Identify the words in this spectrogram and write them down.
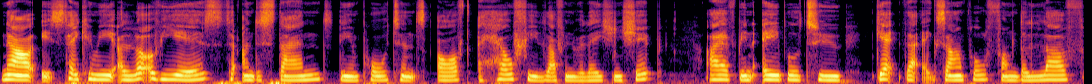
Now, it's taken me a lot of years to understand the importance of a healthy, loving relationship. I have been able to get that example from the love,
